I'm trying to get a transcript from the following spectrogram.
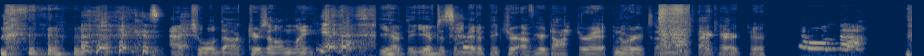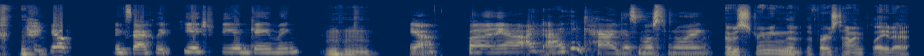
Actual doctors only. yeah. You have to you have to submit a picture of your doctorate in order to unlock that character. Oh no. yep. Exactly. PhD in gaming. hmm Yeah. But yeah, I I think Hag is most annoying. I was streaming the, the first time I played it.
